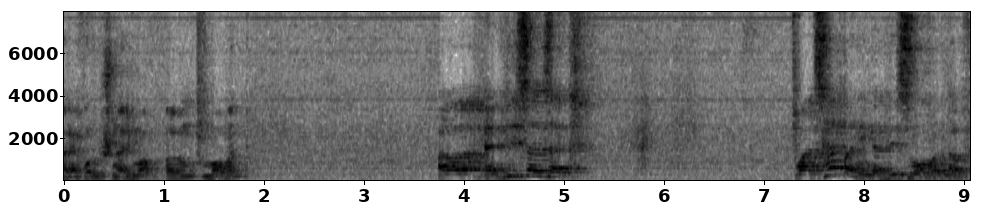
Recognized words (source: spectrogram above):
a revolutionary mo um, moment. Uh, and he says that what's happening at this moment of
